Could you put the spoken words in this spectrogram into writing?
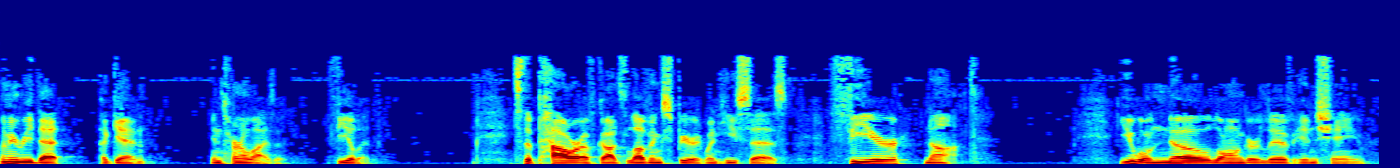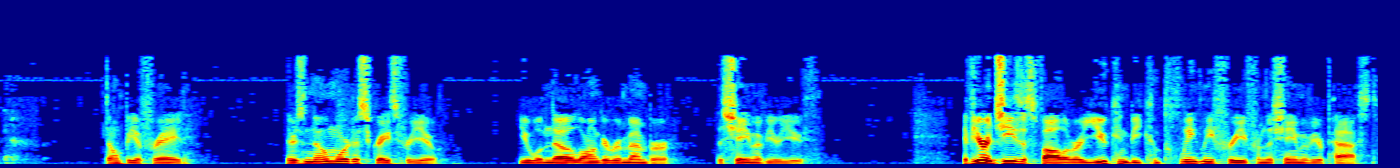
Let me read that again. Internalize it. Feel it. It's the power of God's loving spirit when he says, Fear not. You will no longer live in shame. Don't be afraid. There's no more disgrace for you. You will no longer remember the shame of your youth. If you're a Jesus follower, you can be completely free from the shame of your past.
